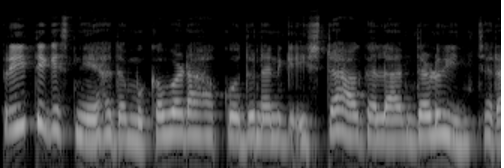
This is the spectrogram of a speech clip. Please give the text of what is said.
ಪ್ರೀತಿಗೆ ಸ್ನೇಹದ ಮುಖವಾಡ ಹಾಕೋದು ನನಗೆ ಇಷ್ಟ ಆಗಲ್ಲ ಅಂದಳು ಇಂಚರ.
